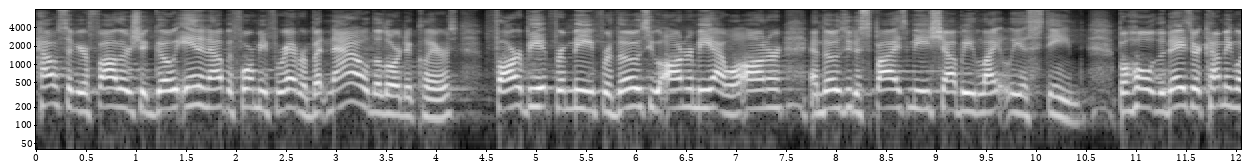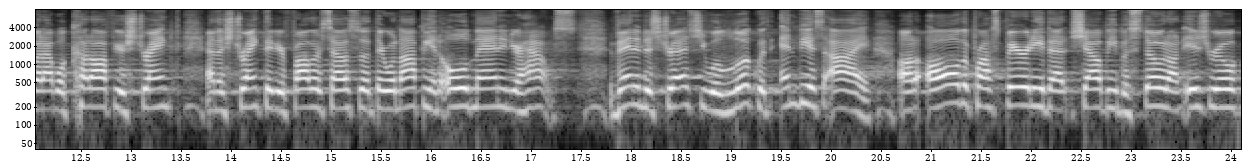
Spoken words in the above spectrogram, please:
house of your father should go in and out before me forever. But now, the Lord declares, Far be it from me, for those who honor me I will honor, and those who despise me shall be lightly esteemed. Behold, the days are coming when I will cut off your strength and the strength of your father's house, so that there will not be an old man in your house. Then in distress you will look with envious eye on all the prosperity that shall be bestowed on Israel,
